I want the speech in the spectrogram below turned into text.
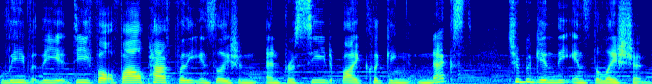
Leave the default file path for the installation and proceed by clicking Next to begin the installation.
